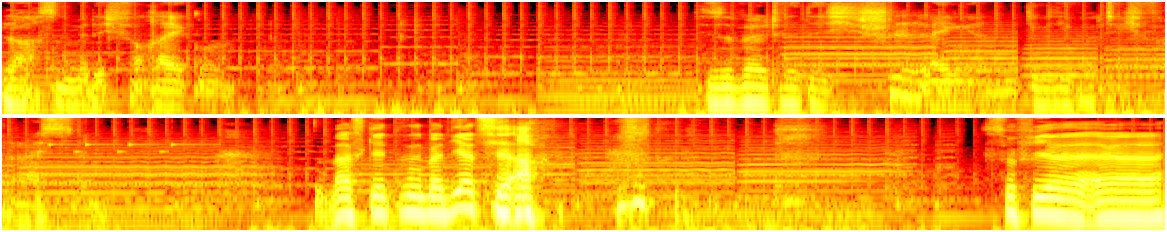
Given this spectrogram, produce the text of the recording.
Lassen wir dich verrecken. Diese Welt wird dich schlängen, die wird dich fressen. Was geht denn bei dir jetzt hier ab? so viel, äh,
